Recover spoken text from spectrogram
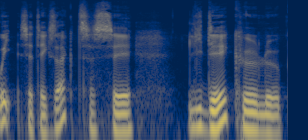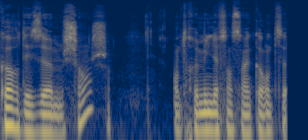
Oui, c'est exact. C'est l'idée que le corps des hommes change entre 1950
